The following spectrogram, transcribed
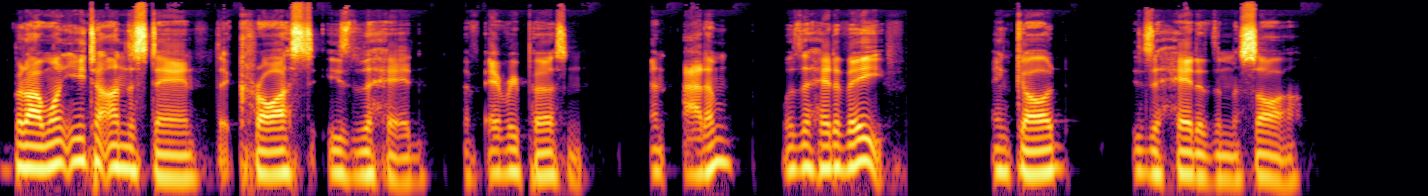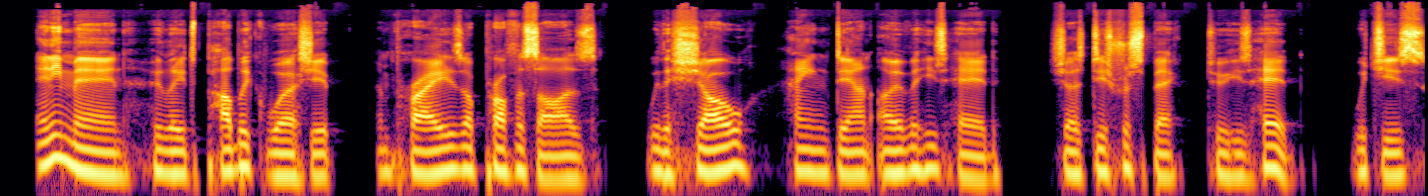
But I want you to understand that Christ is the head of every person, and Adam was the head of Eve, and God is the head of the Messiah. Any man who leads public worship and prays or prophesies with a shawl hanging down over his head shows disrespect to his head, which is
